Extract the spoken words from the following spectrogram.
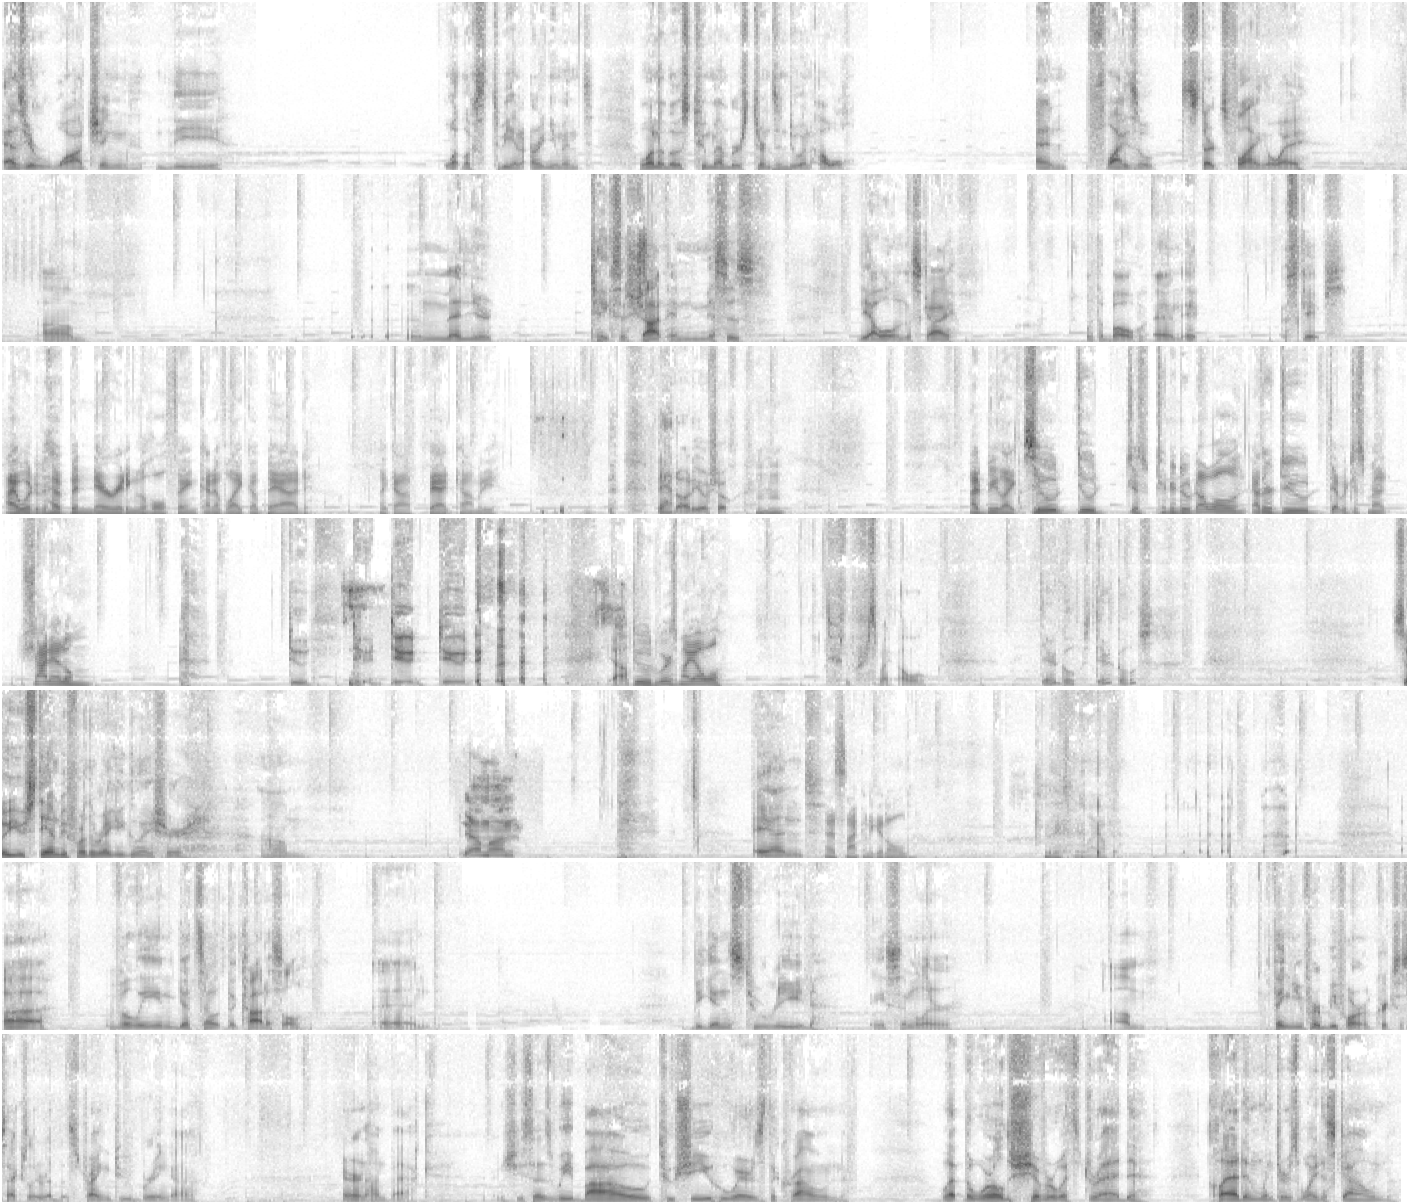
As you're watching the what looks to be an argument, one of those two members turns into an owl and flies starts flying away. Um, and Menyer takes a shot and misses the owl in the sky with a bow, and it escapes. I would have been narrating the whole thing, kind of like a bad, like a bad comedy. Bad audio show. hmm I'd be like, dude, dude, just turned into an owl, and other dude that we just met shot at him. Dude, dude, dude, dude. yeah, Dude, where's my owl? Dude, where's my owl? There it goes, there it goes. So you stand before the Reghed Glacier. Um, Yeah, I'm on. and That's not gonna get old. It makes me laugh. uh, Valine gets out the codicil and begins to read a similar um, thing you've heard before. Crixus actually read this, trying to bring uh, on back. And she says, We bow to she who wears the crown. Let the world shiver with dread, clad in winter's whitest gown.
